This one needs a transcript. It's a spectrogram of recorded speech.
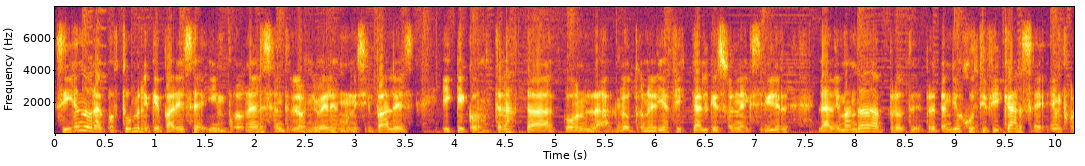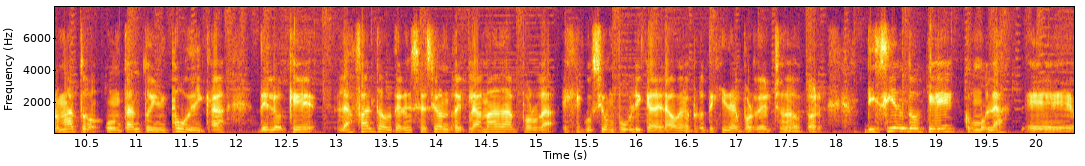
siguiendo una costumbre que parece imponerse entre los niveles municipales y que contrasta con la glotonería fiscal que suelen exhibir, la demandada pretendió justificarse en formato un tanto impúdica de lo que la falta de autorización reclamada por la ejecución pública de la obra protegida por derechos de autor, diciendo que como las eh,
